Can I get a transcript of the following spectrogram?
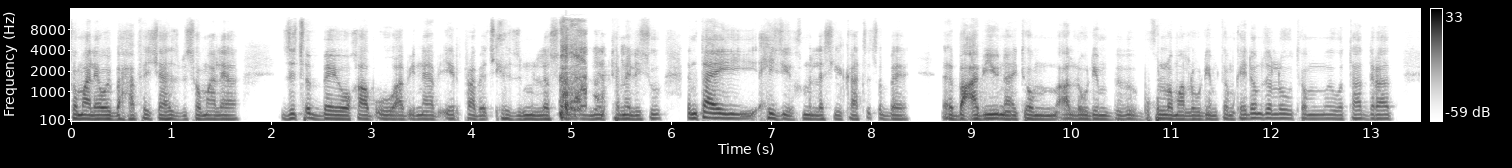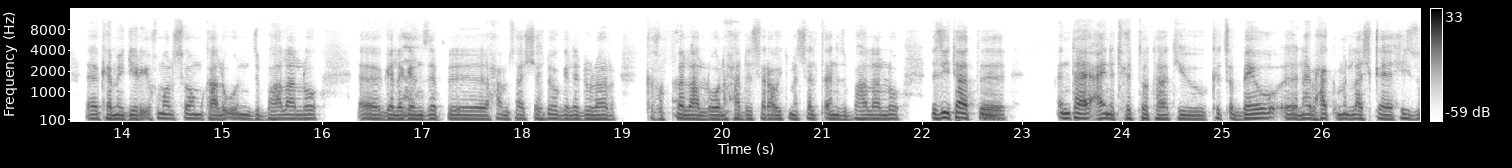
ሶማልያ ወይ ብሓፈሻ ህዝቢ ሶማልያ ዝፅበዮ ካብኡ ኣብ ናይ ኣብ ኤርትራ በፂሑ ዝምለሱ ተመሊሱ እንታይ ሒዙ እዩ ክምለስ ኢልካ ትፅበ ብዓብዩ ናይቶም ኣለው ድም ብኩሎም ኣለው ድም እቶም ከይዶም ዘለው እቶም ወተሃደራት ከመይ ገይሩ ዩ ክመልሶም ካልእውን ዝበሃል ኣሎ ገለ ገንዘብ ሓምሳ ሽሕ ዶ ገለ ዶላር ክኽፈል ኣለዎ ንሓደ ሰራዊት መሰልጠኒ ዝበሃል ኣሎ እዚታት እንታይ ዓይነት ሕቶታት እዩ ክፅበዮ ናይ ብሓቂ ምላሽ ከሒዙ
